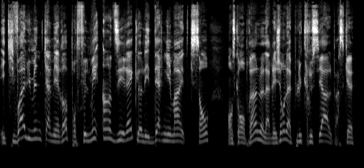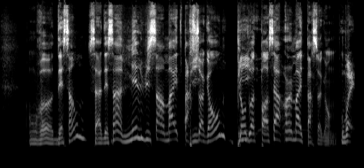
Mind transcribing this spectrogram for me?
et qui va allumer une caméra pour filmer en direct là, les derniers mètres qui sont, on se comprend, là, la région la plus cruciale parce que on va descendre, ça descend à 1800 mètres par Puis- seconde, puis on doit passer à 1 mètre par seconde. Ouais.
